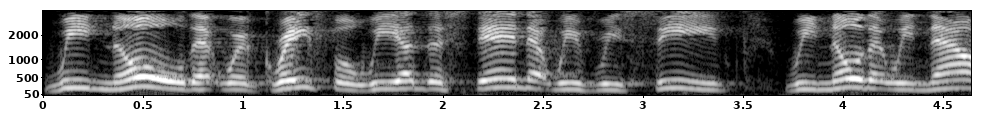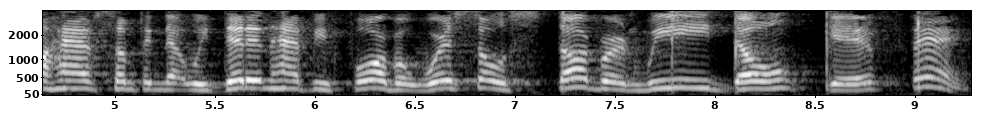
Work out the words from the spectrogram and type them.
we know that we're grateful. We understand that we've received. We know that we now have something that we didn't have before, but we're so stubborn, we don't give thanks.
